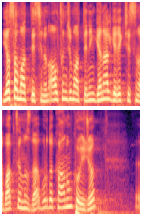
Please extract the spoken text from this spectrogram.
yasa maddesinin 6. maddenin genel gerekçesine baktığımızda burada kanun koyucu e,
